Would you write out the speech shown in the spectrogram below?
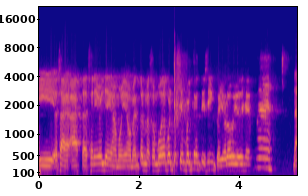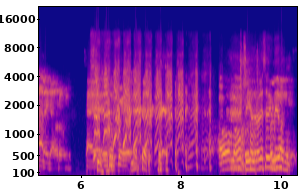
Y, o sea, hasta ese nivel llegamos. Y de momento el mesón de Deportes 100 por 35, yo lo vi y dije, eh, dale, cabrón. O sea, eso fue. Vamos. Sí, yo creo que ese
